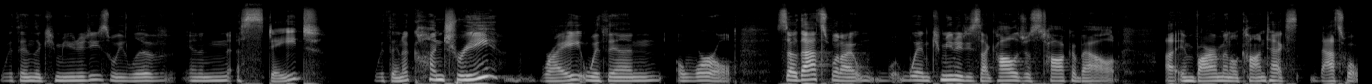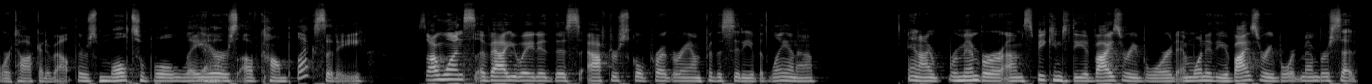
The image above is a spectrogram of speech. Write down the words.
within the communities we live in a state within a country mm-hmm. right within a world so that's what i when community psychologists talk about uh, environmental context that's what we're talking about there's multiple layers yeah. of complexity so i once evaluated this after school program for the city of atlanta and I remember um, speaking to the advisory board, and one of the advisory board members said,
